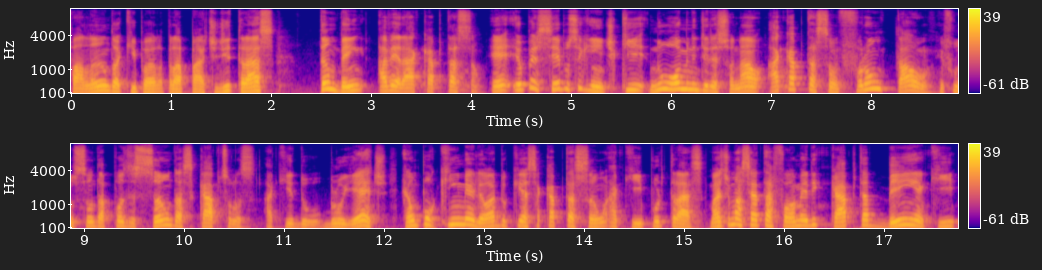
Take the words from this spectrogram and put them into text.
falando aqui pela parte de trás, também haverá captação. É, eu percebo o seguinte, que no omnidirecional, a captação frontal, em função da posição das cápsulas aqui do Blue Yeti, é um pouquinho melhor do que essa captação aqui por trás. Mas de uma certa forma ele capta bem aqui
